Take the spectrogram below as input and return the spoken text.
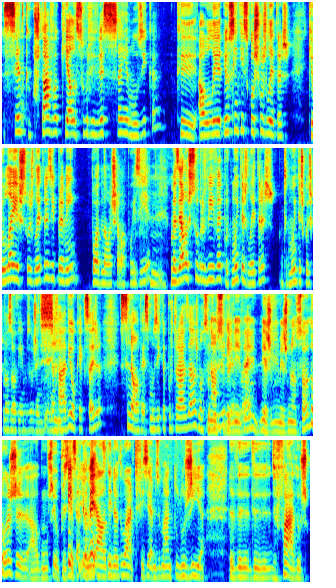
sente que gostava que ela sobrevivesse sem a música, que ao ler, eu sinto isso com as suas letras, que eu leio as suas letras e para mim pode não a chamar poesia, Hum. mas elas sobrevivem porque muitas letras, de muitas coisas que nós ouvimos hoje em dia Sim. na rádio ou o que é que seja, se não houvesse música por trás, elas não Não sobreviveriam. não é? sobrevivem, mesmo, mesmo não só de hoje. Alguns, eu, por exemplo, eu e Exatamente. a Aldina Duarte fizemos uma antologia de, de, de fados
